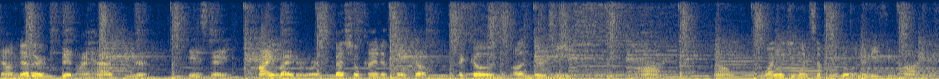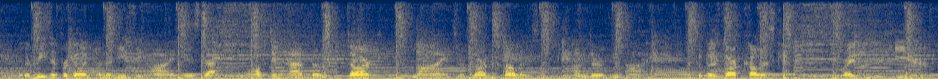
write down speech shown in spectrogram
Now another bit I have here is a highlighter or a special kind of makeup that goes underneath the eye. Now, why would you want something to go underneath the eye? Well, the reason for going underneath the eye is that you often have those dark lines or dark colors under the eye. So those dark colors can be right under here,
